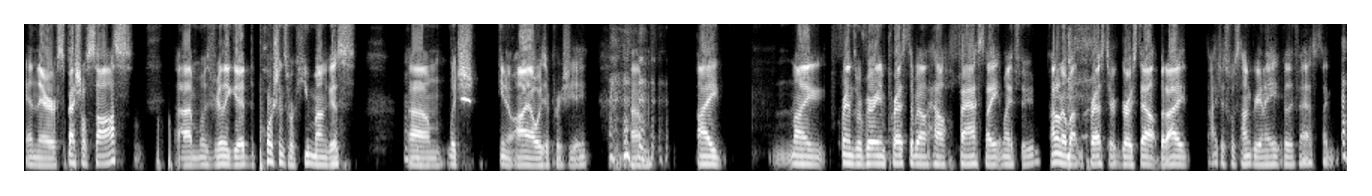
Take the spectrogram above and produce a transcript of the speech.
and their special sauce um, was really good. The portions were humongous, um, which you know I always appreciate. um, I my friends were very impressed about how fast I ate my food. I don't know about impressed or grossed out, but I I just was hungry and I ate really fast. I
